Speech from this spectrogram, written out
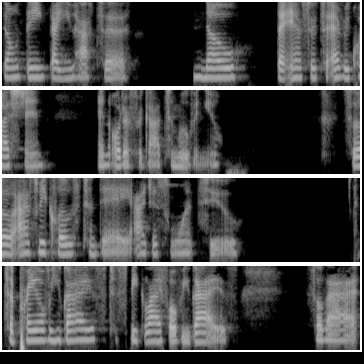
Don't think that you have to know the answer to every question in order for God to move in you. So as we close today, I just want to to pray over you guys, to speak life over you guys so that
